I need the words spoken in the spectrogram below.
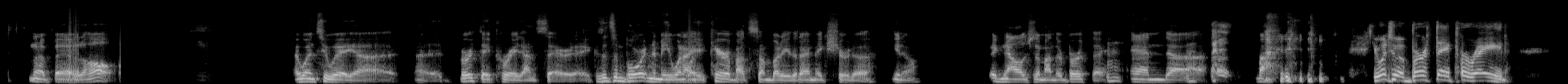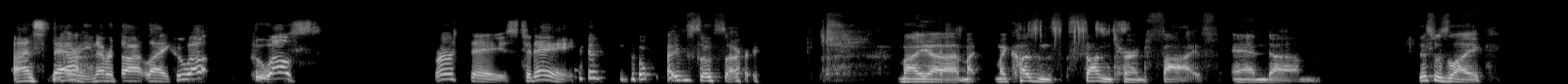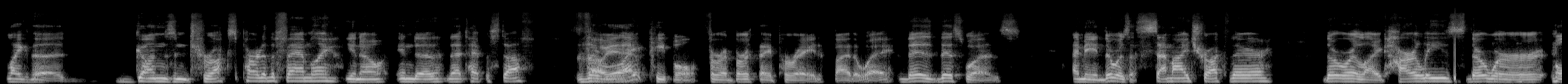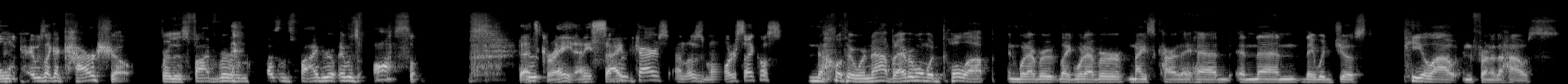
It's not bad at all. I went to a, uh, a birthday parade on Saturday because it's important to me when I care about somebody that I make sure to, you know, acknowledge them on their birthday. Mm. And uh, my You went to a birthday parade on Saturday. Yeah. You never thought like who else? Who else? Birthdays today. I'm so sorry. My uh my my cousin's son turned five, and um this was like like the guns and trucks part of the family, you know, into that type of stuff. The Oh, yeah. right people for a birthday parade, by the way. This this was I mean, there was a semi truck there. There were like Harleys. There were old. It was like a car show for this five for cousin's five year old. It was awesome. That's great. Any sidecars on those motorcycles? No, there were not. But everyone would pull up in whatever like whatever nice car they had, and then they would just peel out in front of the house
